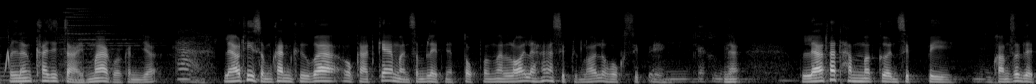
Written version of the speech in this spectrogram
เพราะฉะนั้นค่าใช้จ่ายมากกว่ากันเยอะค่ะ แล้วที่สำคัญคือว่าโอกาสแก้หมันสำเร็จเนี่ยตกประมาณร้อยละ50ถึงร้อยละ60เองอืมแค่ครึ่งเดียวนะแล้วถ้าทำมาเกิน 10 ปีอืมความสำเร็จ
